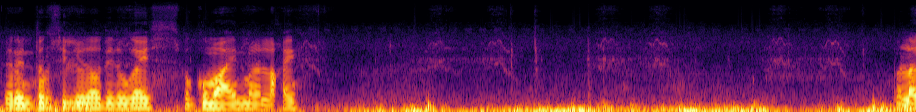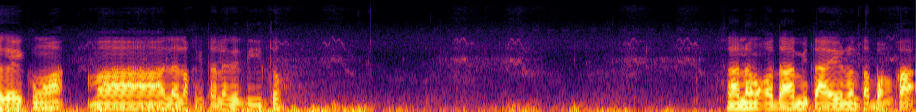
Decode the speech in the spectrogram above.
Pero yung torsilyo daw dito guys, pag kumain malalaki. Palagay ko nga malalaki talaga dito. Sana makadami tayo ng tabangka.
